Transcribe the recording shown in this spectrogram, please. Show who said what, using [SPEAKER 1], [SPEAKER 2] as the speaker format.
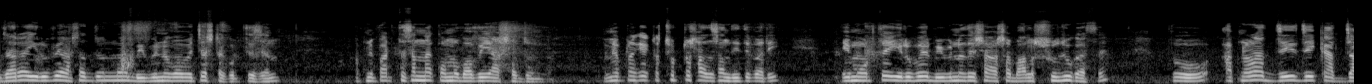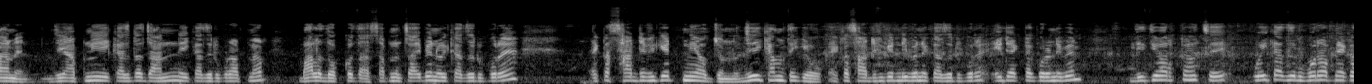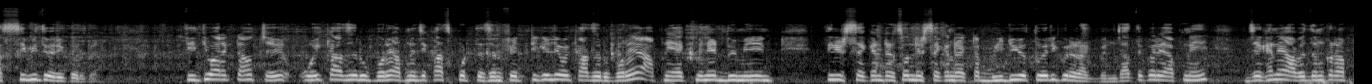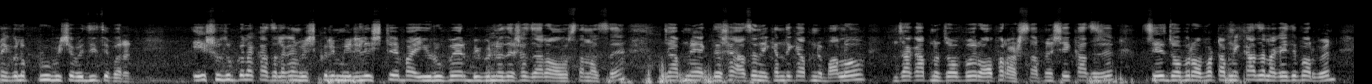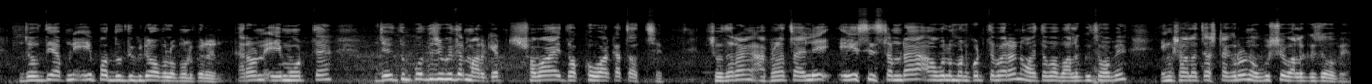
[SPEAKER 1] যারা ইউরোপে আসার জন্য বিভিন্নভাবে চেষ্টা করতেছেন, আপনি পারতেছেন না কোনোভাবেই আসার জন্য। আমি আপনাকে একটা ছোট্ট সাজেশন দিতে পারি। এই মুহূর্তে ইউরোপের বিভিন্ন দেশে আসা ভালো সুযোগ আছে। তো আপনারা যে যে কাজ জানেন, যে আপনি এই কাজটা জানেন, এই কাজের উপর আপনার ভালো দক্ষতা আছে। আপনি চাইবেন ওই কাজের উপরে একটা সার্টিফিকেট নেওয়ার জন্য, যেইখান থেকে হোক একটা সার্টিফিকেট নেবেন ওই কাজের উপরে। এটা একটা করে নেবেন। দ্বিতীয় আরেকটা হচ্ছে, ওই কাজের উপরে আপনি একটা সিবি তৈরি করবেন। তৃতীয় আরেকটা হচ্ছে, ওই কাজের উপরে আপনি যে কাজ করতেছেন প্র্যাকটিক্যালি ওই কাজের উপরে আপনি এক মিনিট, দুই মিনিট, তিরিশ সেকেন্ডের চল্লিশ সেকেন্ডের একটা ভিডিও তৈরি করে রাখবেন। যাতে করে আপনি যেখানে আবেদন করেন, আপনি এগুলো প্রুফ হিসেবে দিতে পারেন। এই সুযোগগুলো কাজে লাগান, বিশেষ করে মিডল ইস্টে বা ইউরোপের বিভিন্ন দেশে যারা অবস্থান আছে, যে আপনি এক দেশে আছেন, এখান থেকে আপনি ভালো জায়গা আপনার জবের অফার আসছে। আপনি সেই কাজে, সেই জবের অফারটা আপনি কাজে লাগাইতে পারবেন যদি আপনি এই পদ্ধতিগুলো অবলম্বন করেন। কারণ এই মুহূর্তে যেহেতু প্রতিযোগিতার মার্কেট সবাই দক্ষ ওয়ার্কার চাচ্ছে। সুতরাং আপনারা চাইলে এই সিস্টেমটা অবলম্বন করতে পারেন হয়তো বা ভালো কিছু হবে। ইনশাআল্লাহ চেষ্টা করুন, অবশ্যই ভালো কিছু হবে।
